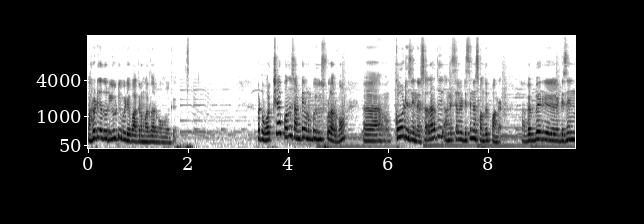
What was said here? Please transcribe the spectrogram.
மறுபடியும் அது ஒரு யூடியூப் வீடியோ பார்க்குற மாதிரி தான் இருக்கும் உங்களுக்கு. பட் ஒர்க் ஷாப் வந்து சம்டைம் ரொம்ப யூஸ்ஃபுல்லாக இருக்கும். கோ டிசைனர்ஸ் அதாவது அங்கே சில டிசைனர்ஸ் வந்திருப்பாங்க. வெவ்வேறு டிசைன்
